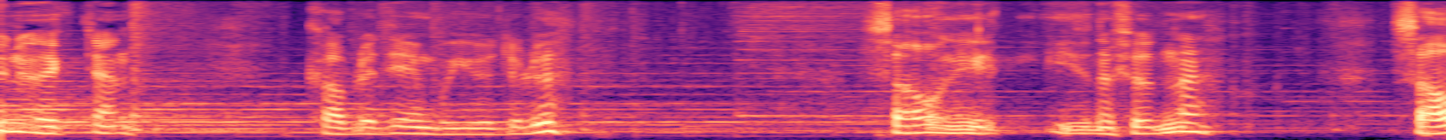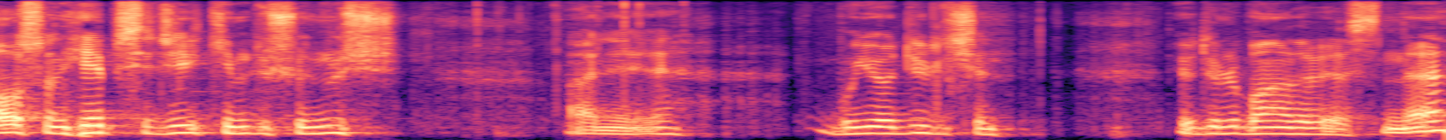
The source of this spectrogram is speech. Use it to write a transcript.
Bütün yürekten kabul edeyim bu ödülü. Sağ olun İzni Fırına. Sağ olsun hepsici kim düşünmüş. Hani bu ödül için ödülü bana da versinler.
